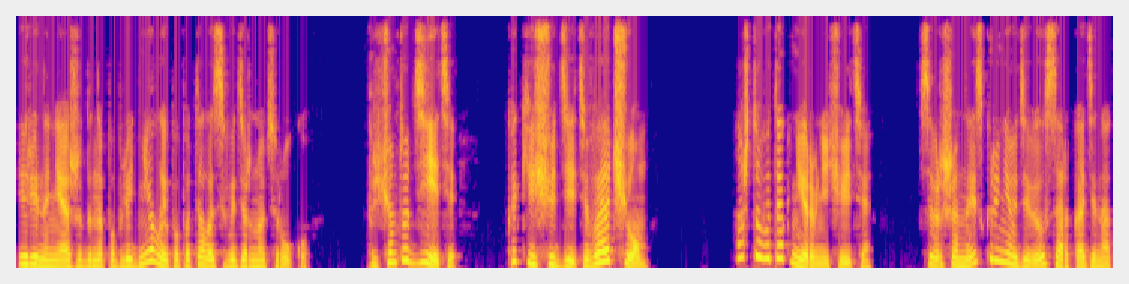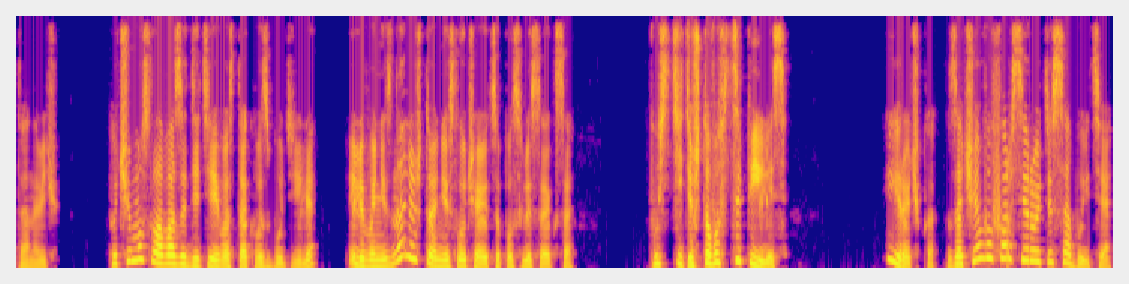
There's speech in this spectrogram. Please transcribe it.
Ирина неожиданно побледнела и попыталась выдернуть руку. «При чем тут дети? Какие еще дети? Вы о чем?» «А что вы так нервничаете?» Совершенно искренне удивился Аркадий Натанович. «Почему слова за детей вас так возбудили? Или вы не знали, что они случаются после секса?» «Пустите, что вы вцепились!» «Ирочка, зачем вы форсируете события?»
